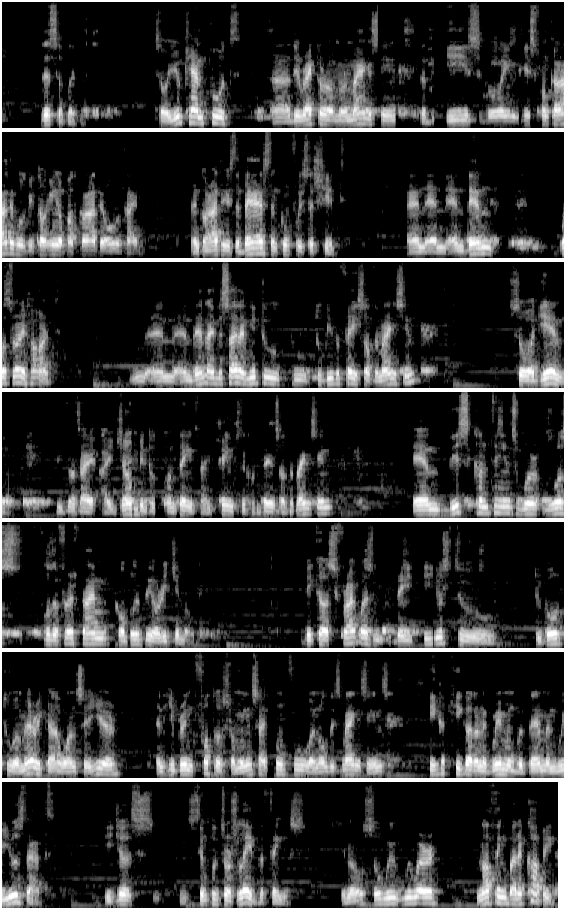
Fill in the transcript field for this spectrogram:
discipline. So you can't put a director of a magazine that he's going, he's from karate, will be talking about karate all the time. And karate is the best and kung fu is a shit. And, and, and then it was very hard and and then I decided I need to to to be the face of the magazine. So again, because I I jump into the contents, I changed the contents of the magazine, and this contents were was for the first time completely original. Because Fraguas they he used to to go to America once a year, and he bring photos from Inside Kung Fu and all these magazines. He he got an agreement with them, and we used that he just simply translate the things, you know. So we, we were nothing but a copy.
